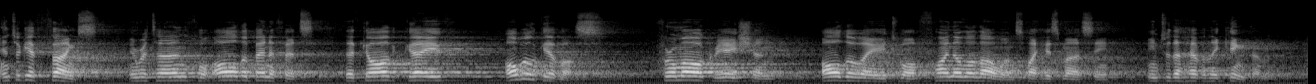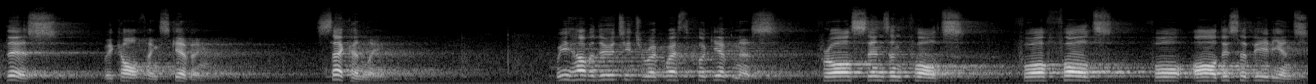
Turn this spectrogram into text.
and to give thanks in return for all the benefits that God gave or will give us from our creation all the way to our final allowance by His mercy into the heavenly kingdom. This we call thanksgiving. Secondly, we have a duty to request forgiveness for all sins and faults, for our faults, for our disobedience,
